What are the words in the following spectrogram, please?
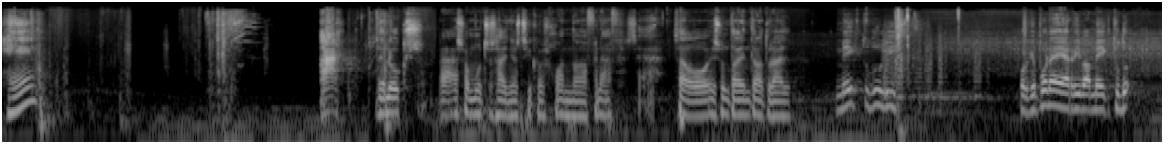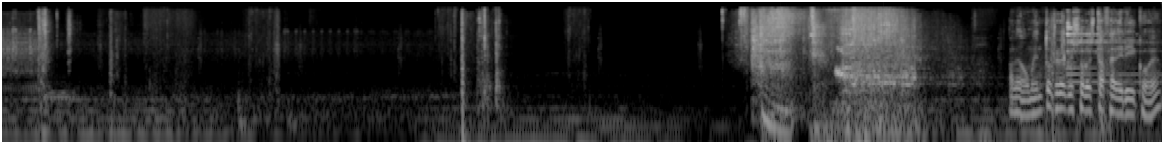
¿Eh? Ah, deluxe. Ah, son muchos años, chicos, jugando a FNAF. O sea, es algo, es un talento natural. Make to do list. ¿Por qué pone ahí arriba make to do? Creo que solo está Federico, ¿eh?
